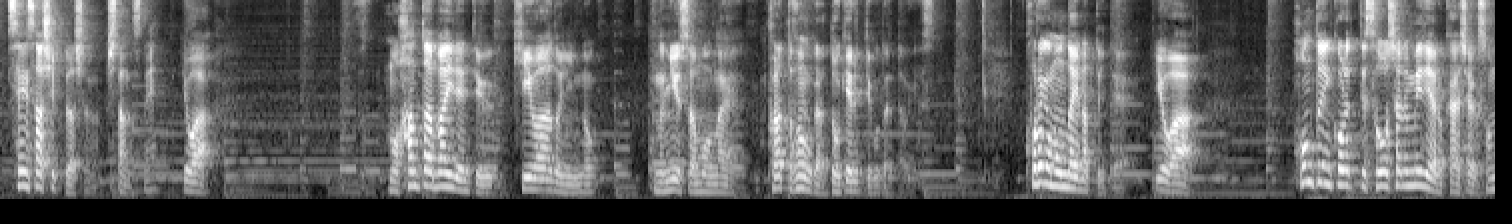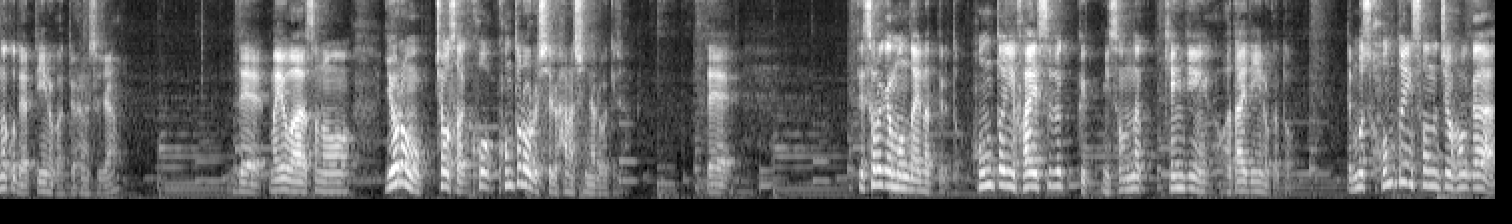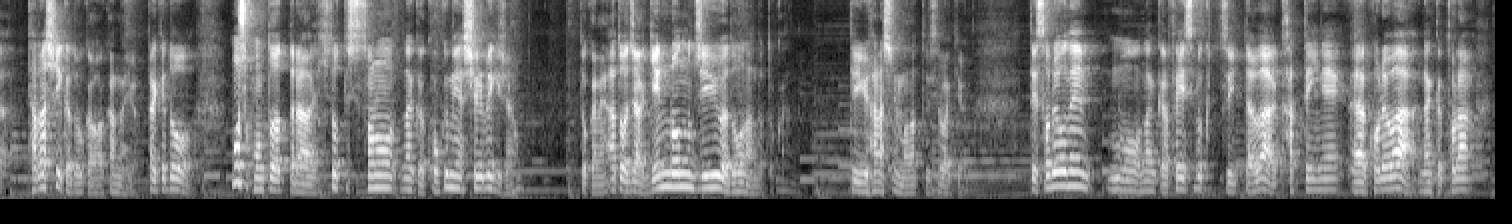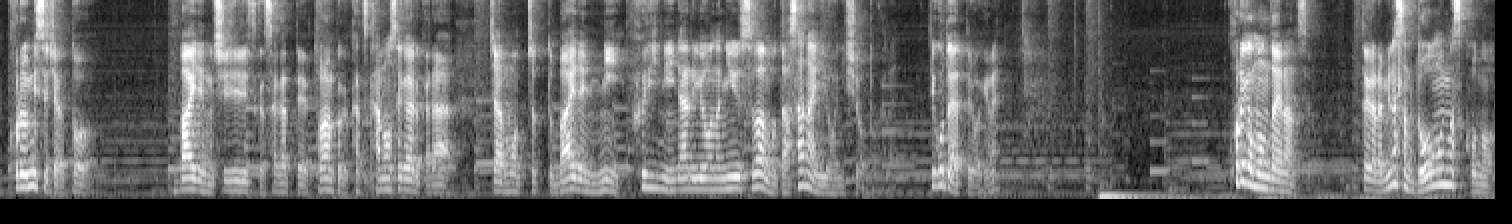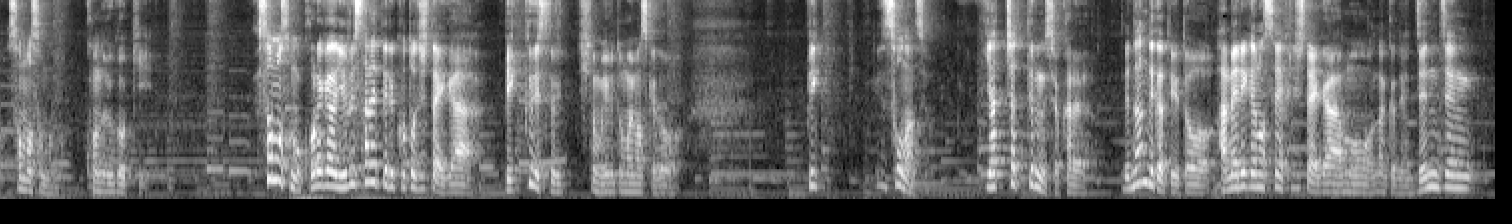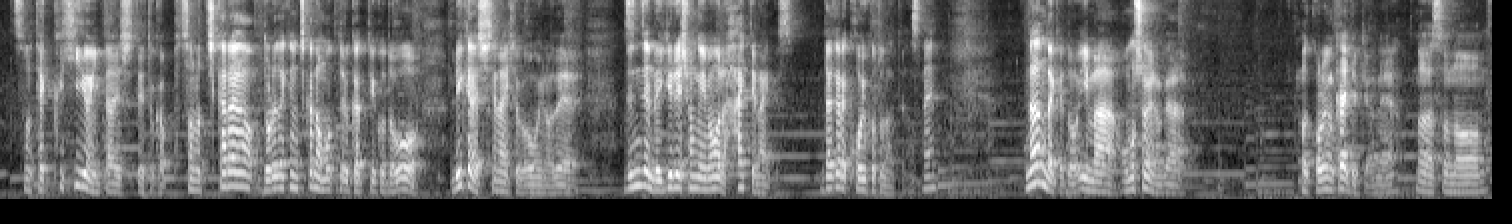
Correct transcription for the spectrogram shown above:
センサーシップ出したしたんですね。要はもうハンター・バイデンっていうキーワードにののニュースはもうねプラットフォームからどけるっていうことだったわけです。これが問題になっていて要は本当にこれってソーシャルメディアの会社がそんなことやっていいのかっていう話じゃん。で、まあ、要はその世論を調査コントロールしてる話になるわけじゃん。ででそれが問題になってると。本当に Facebook にそんな権限を与えていいのかと。でもし本当にその情報が正しいかどうかは分かんないよ。だけどもし本当だったら人ってそのなんか国民は知るべきじゃん？とかね。あとはじゃあ言論の自由はどうなんだとか。っていう話にもなったりするわけよ。でそれをねもうなんか Facebook と Twitter は勝手にねあこれはなんかトラこれを見せちゃうとバイデンの支持率が下がってトランプが勝つ可能性があるからじゃあもうちょっとバイデンに不利になるようなニュースはもう出さないようにしようとかね。っていうことをやってるわけね。これが問題なんですよ。だから皆さんどう思います？このそもそものこの動き。そもそもこれが許されてること自体がびっくりする人もいると思いますけどびそうなんですよ。やっちゃってるんですよ彼ら。でなんでかというとアメリカの政府自体がもうなんかね全然そのテック企業に対してとかその力どれだけの力を持ってるかっていうことを理解してない人が多いので全然レギュレーションが今まで入ってないんです。だからこういうことになってるんですね。なんだけど今面白いのが、まあ、これに書いてるけどね。まあその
